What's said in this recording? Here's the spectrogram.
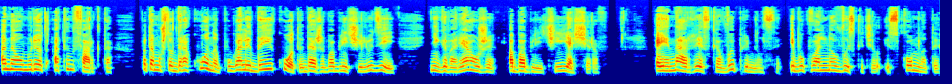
она умрет от инфаркта, потому что драконы пугали да и коты даже в обличии людей. не говоря уже об обличии ящеров. Эйнар резко выпрямился и буквально выскочил из комнаты,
